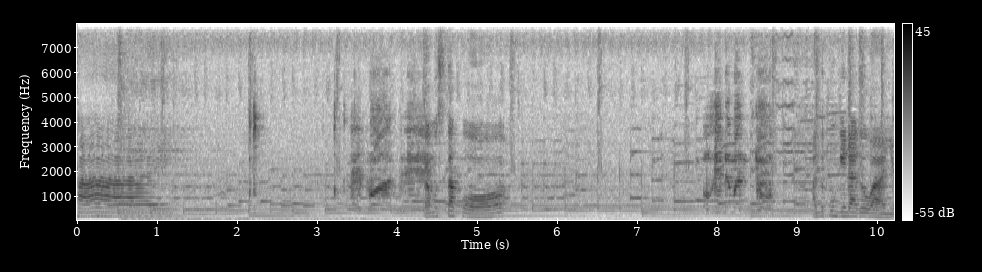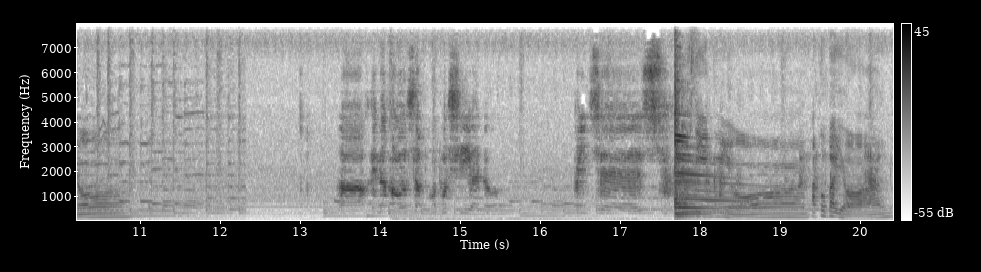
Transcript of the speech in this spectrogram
Hi. Hi po ate. Kamusta po? Okay naman po. Ano pong ginagawa nyo? Po si ano, Princess. Sino yon? Ako ba yon?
